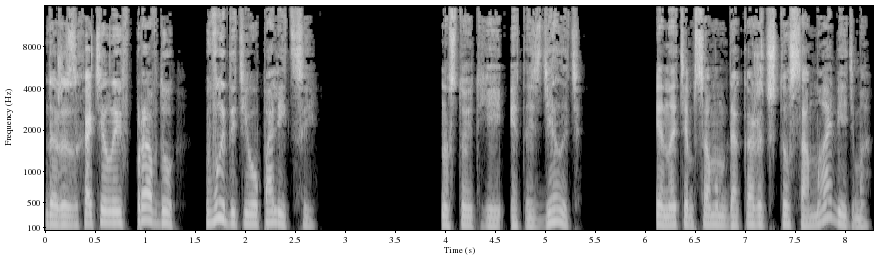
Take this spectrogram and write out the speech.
Даже захотела и вправду выдать его полиции. Но стоит ей это сделать, и она тем самым докажет, что сама ведьма,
